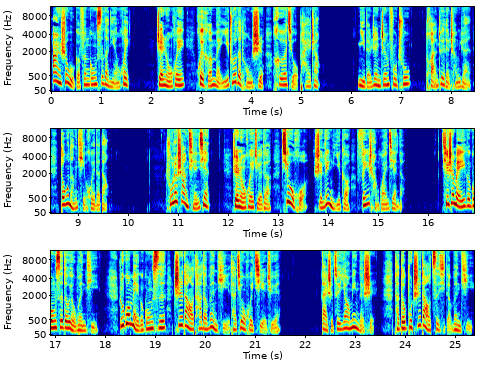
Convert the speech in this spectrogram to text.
二十五个分公司的年会，甄荣辉会和每一桌的同事喝酒拍照，你的认真付出，团队的成员都能体会得到。除了上前线。甄荣辉觉得救火是另一个非常关键的。其实每一个公司都有问题，如果每个公司知道他的问题，他就会解决。但是最要命的是，他都不知道自己的问题，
